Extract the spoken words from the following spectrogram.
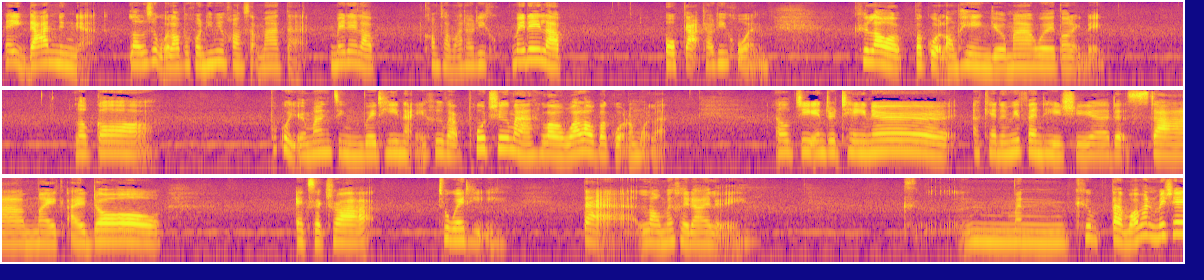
ในอีกด้านหนึ่งเนี่ย เรารู้สึกว่าเราเป็นคนที่มีความสามารถแต่ไม่ได้รับความสามารถเท่าที่ไม่ได้รับโอกาสเท่าที่ควร คือเราประกวดร้องเพลงเยอะมากเว้ยตอนเด็กๆ แล้วก็ประกวดเยอะมากจริงเวทีไหนคือแบบพูดชื่อมา เราว่าเราประกวดมาหมดละ LG Entertainer Academy Fantasia The Star Mike Idol etc ทุกเวที แต่เราไม่เคยได้เลย มันคือแต่ว่ามันไม่ใช่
